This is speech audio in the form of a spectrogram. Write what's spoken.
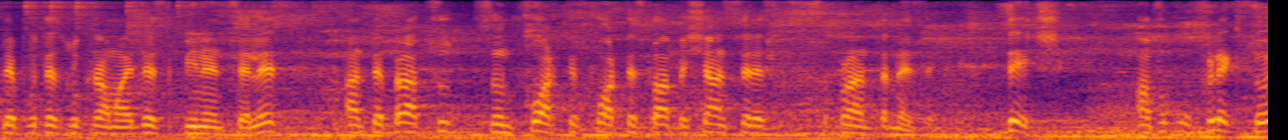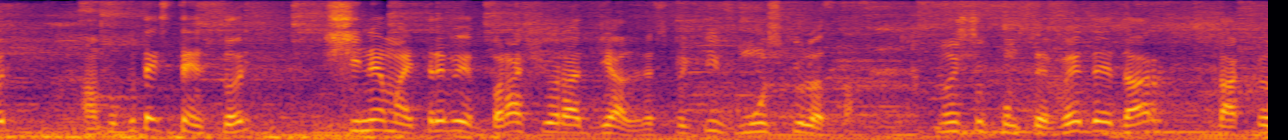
le puteți lucra mai des, bineînțeles. Antebrațul sunt foarte, foarte slabe șansele să se supraantreneze. Deci, am făcut flexori, am făcut extensori și ne mai trebuie brachioradial, respectiv mușchiul ăsta. Nu știu cum se vede, dar dacă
